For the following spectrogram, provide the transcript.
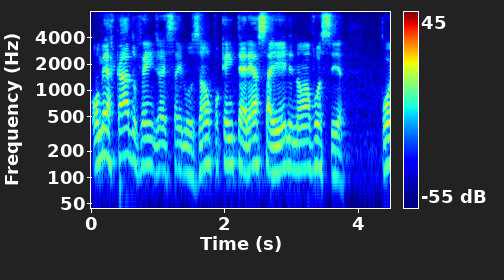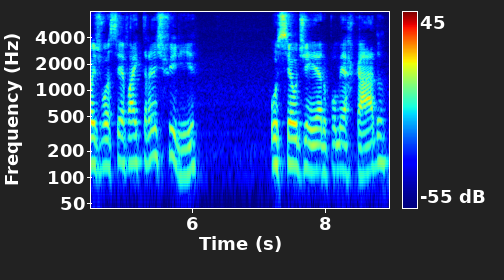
O mercado vende essa ilusão porque interessa a ele, não a você, pois você vai transferir o seu dinheiro para o mercado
